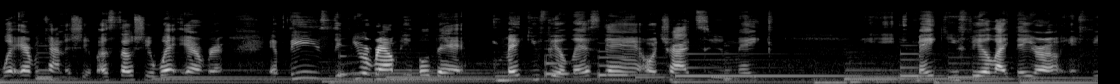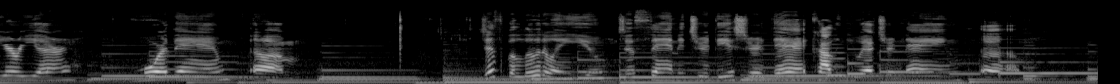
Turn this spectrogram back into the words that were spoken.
whatever kind of ship, associate, whatever. If these, if you're around people that make you feel less than, or try to make make you feel like they are inferior, more than, um, just belittling you, just saying that you're this, you're that, calling you at your name, um,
